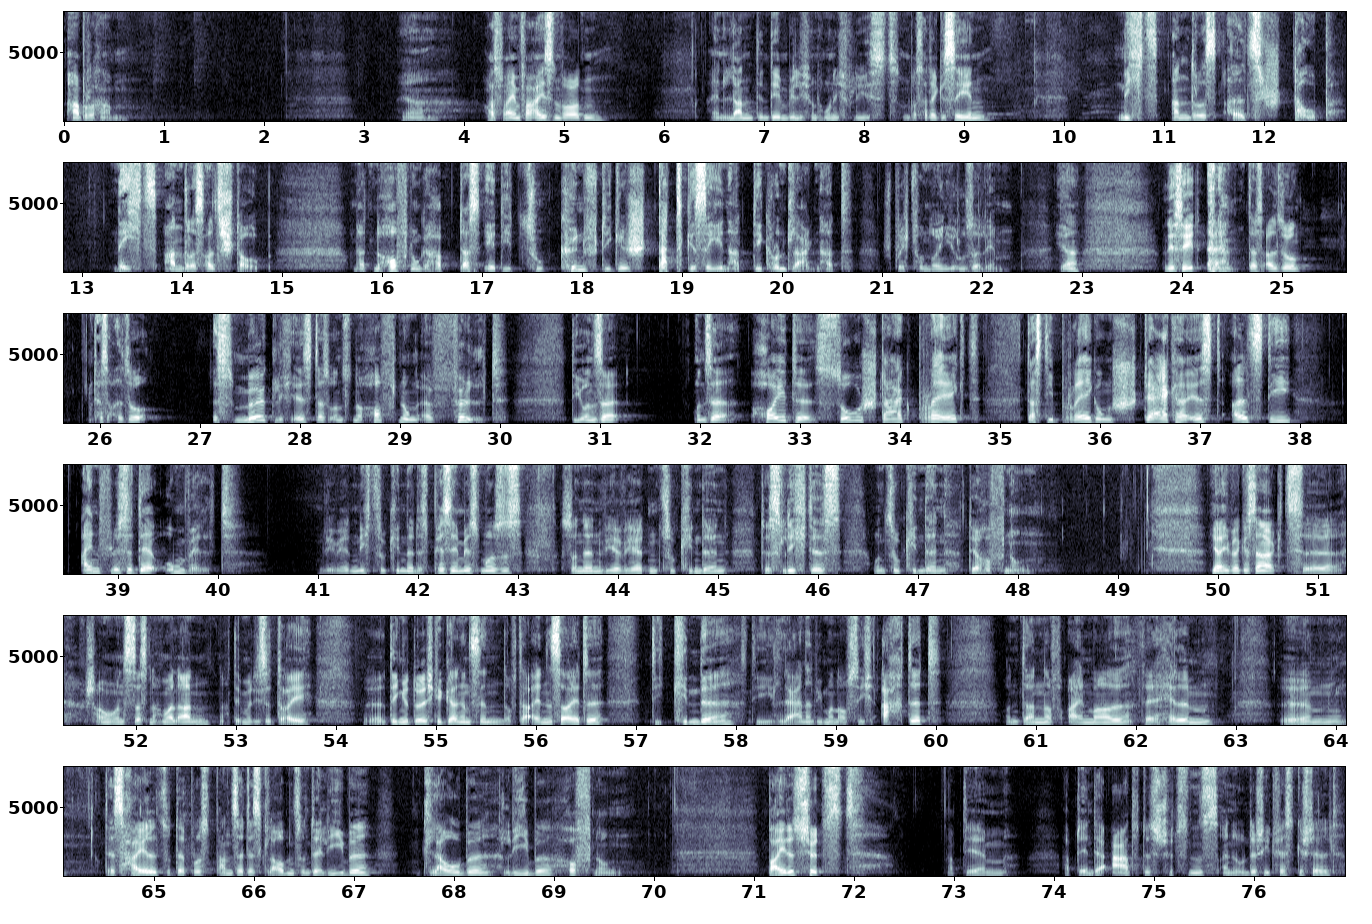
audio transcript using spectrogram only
Abraham. Ja. Was war ihm verheißen worden? Ein Land, in dem Milch und Honig fließt. Und was hat er gesehen? Nichts anderes als Staub. Nichts anderes als Staub. Und hat eine Hoffnung gehabt, dass er die zukünftige Stadt gesehen hat, die Grundlagen hat. Spricht vom neuen Jerusalem. Ja? Und ihr seht, dass also, dass also es möglich ist, dass uns eine Hoffnung erfüllt, die unser, unser Heute so stark prägt, dass die Prägung stärker ist als die Einflüsse der Umwelt. Wir werden nicht zu Kindern des Pessimismus, sondern wir werden zu Kindern des Lichtes und zu Kindern der Hoffnung. Ja, ich habe gesagt, äh, schauen wir uns das nochmal an, nachdem wir diese drei Dinge durchgegangen sind. Auf der einen Seite die Kinder, die lernen, wie man auf sich achtet. Und dann auf einmal der Helm ähm, des Heils und der Brustpanzer des Glaubens und der Liebe. Glaube, Liebe, Hoffnung. Beides schützt. Habt ihr, im, habt ihr in der Art des Schützens einen Unterschied festgestellt?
